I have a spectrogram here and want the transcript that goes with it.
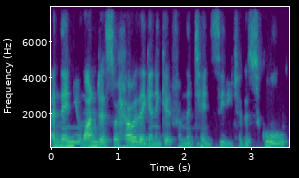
And then you wonder so, how are they going to get from the tent city to the school?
